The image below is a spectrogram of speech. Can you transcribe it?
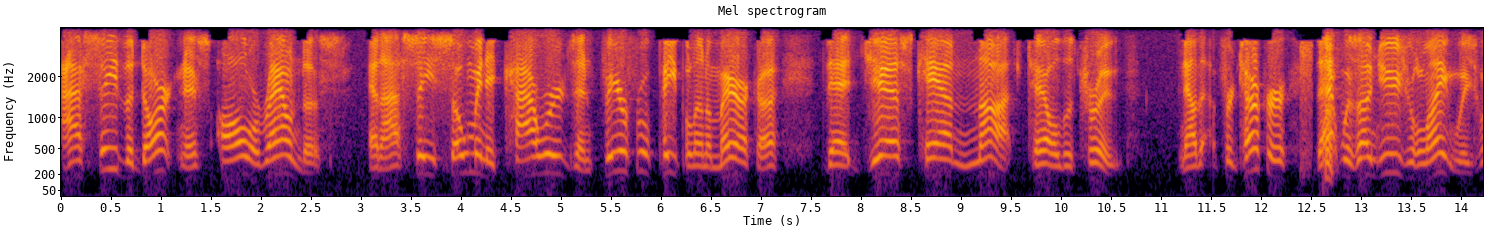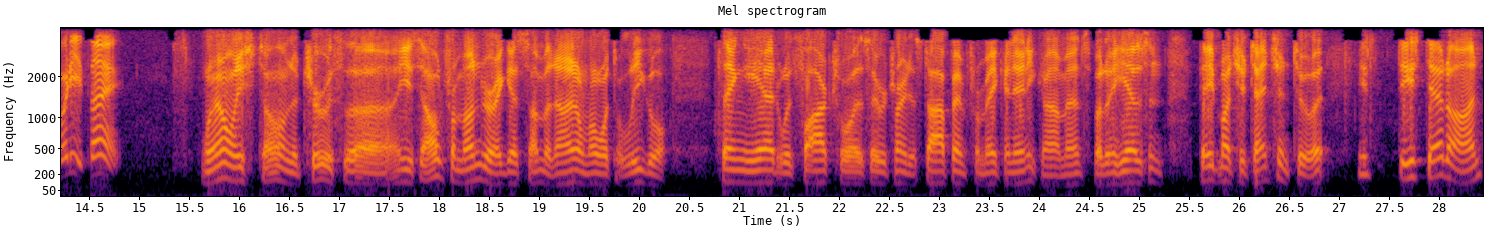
I see the darkness all around us, and I see so many cowards and fearful people in America that just cannot tell the truth. Now, for Tucker, that was unusual language. What do you think? Well, he's telling the truth. Uh, he's out from under, I guess, some of it. I don't know what the legal thing he had with Fox was. They were trying to stop him from making any comments, but he hasn't paid much attention to it. He's he's dead on.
